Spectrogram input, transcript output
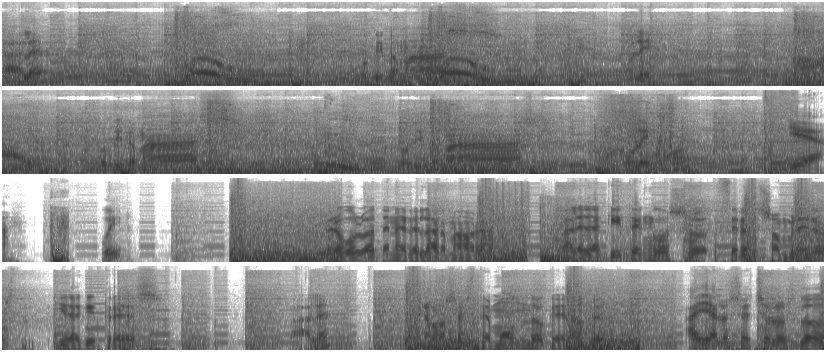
Vale. Un poquito más. Ole. Un poquito más. Más. Ole. Yeah. Uy. Pero vuelvo a tener el arma ahora. Vale, de aquí tengo cero sombreros y de aquí tres. Vale. Tenemos este mundo que no te... Ah, ya los he hecho los dos.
